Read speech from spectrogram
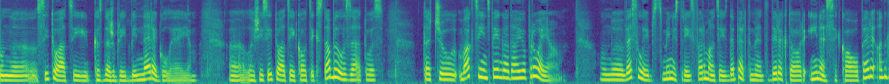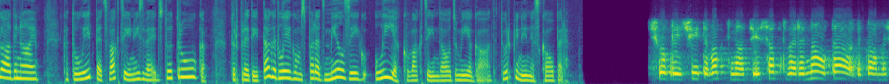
un uh, situācija, kas dažkārt bija neregulējama, uh, lai šī situācija kaut cik stabilizētos. Taču vakcīnas piegādā joprojām. Un uh, Veselības ministrijas farmācijas departamenta direktore Inese Kaupere atgādināja, ka tūlīt pēc vakcīnu izveidas to trūka. Turpretī tagad līgums paredz milzīgu lieku vakcīnu daudzumu iegādi. Turpina Inese Kaupere. Šobrīd šī vakcinācijas aptvere nav tāda, kā mēs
